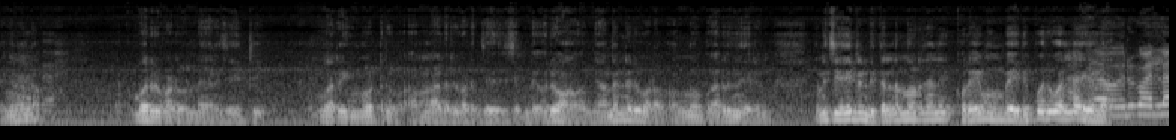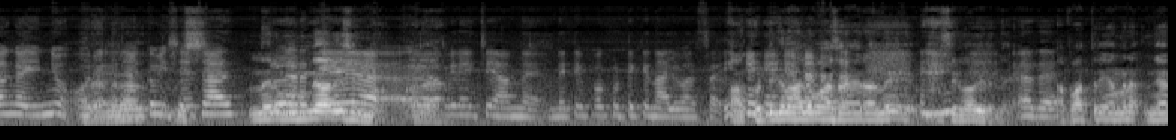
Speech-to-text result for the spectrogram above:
അങ്ങനെയല്ല. വേറൊരു പടം ഉണ്ട് അങ്ങനെ ചെയ്തിട്ട് വേറെ ഇങ്ങോട്ടൊരു നമ്മളവിടെ ഒരു പടം ചെയ്തിട്ടുണ്ട്. ഒരു ഞാൻ തന്നെ ഒരു പടം അങ്ങ് വേറെ നേരം അങ്ങനെ ചെയ്തിട്ടുണ്ട്. ഇതെല്ലാം എന്ന് പറഞ്ഞാൽ കുറെ മുമ്പേ. ഇതിപ്പോ ഒരു കൊല്ലം ഒരു കൊല്ലം കഴിഞ്ഞു. മുന്നാണ് സിനിമ. കുട്ടിക്ക് നാല് മാസമായി ആ കുട്ടിക്ക് നാല് മാസമായാണ് സിനിമ വരുന്നത്. അപ്പൊ അത്രയും അങ്ങനെ ഞാൻ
